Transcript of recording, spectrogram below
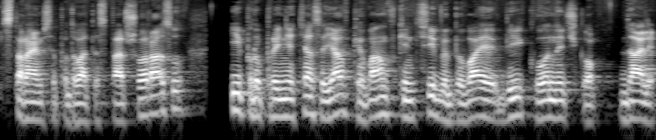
стараємося подавати з першого разу. І про прийняття заявки вам в кінці вибиває віконечко. Далі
